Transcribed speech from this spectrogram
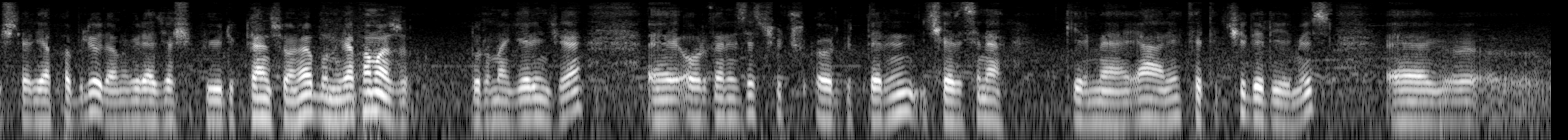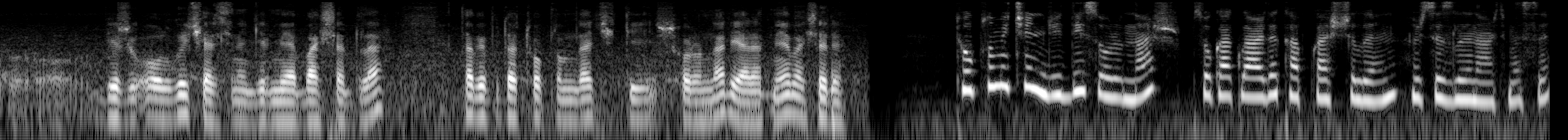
işleri yapabiliyordu ama biraz yaşı büyüdükten sonra bunu yapamaz duruma gelince e, organize suç örgütlerinin içerisine girmeye yani tetikçi dediğimiz e, bir olgu içerisine girmeye başladılar. Tabii bu da toplumda ciddi sorunlar yaratmaya başladı. Toplum için ciddi sorunlar, sokaklarda kapkaççılığın, hırsızlığın artması,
